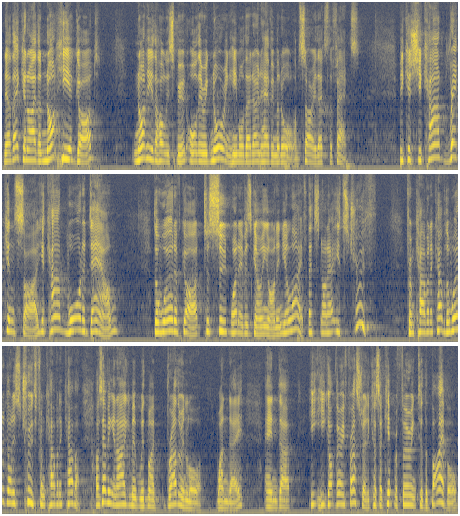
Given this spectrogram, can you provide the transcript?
Now, they can either not hear God, not hear the Holy Spirit, or they're ignoring Him, or they don't have Him at all. I'm sorry, that's the facts. Because you can't reconcile, you can't water down the Word of God to suit whatever's going on in your life. That's not how it's truth from cover to cover. The Word of God is truth from cover to cover. I was having an argument with my brother in law one day, and uh, he, he got very frustrated because I kept referring to the Bible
